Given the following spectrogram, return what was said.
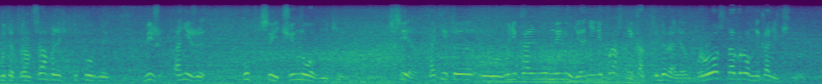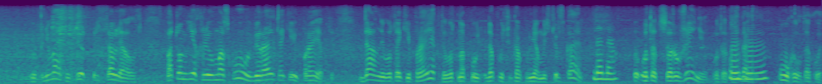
Вот этот ансамбль архитектурный. Видишь, они же купцы, чиновники, все какие-то э, уникальные умные люди. Они не простые, как собирали, а просто огромное количество. Вы понимаете, все это представлялось. Потом ехали в Москву, выбирали такие проекты. Данные вот такие проекты, вот, напу- допустим, как у меня мастерская, Да-да. вот это сооружение, вот это Мгм. здание, угол такой,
